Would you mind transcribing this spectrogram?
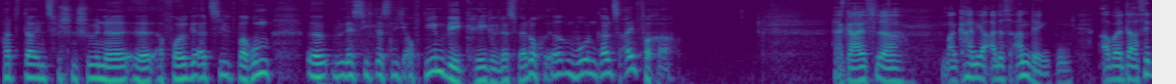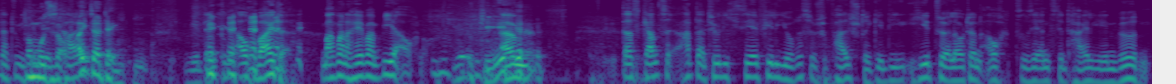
hat da inzwischen schöne äh, Erfolge erzielt. Warum äh, lässt sich das nicht auf dem Weg regeln? Das wäre doch irgendwo ein ganz einfacher. Herr Geißler, man kann ja alles andenken, aber da sind natürlich Man muss es auch Detail- weiterdenken. Wir denken auch weiter. Machen wir nachher beim Bier auch noch. Okay. Ähm, das Ganze hat natürlich sehr viele juristische Fallstricke, die hier zu erläutern auch zu sehr ins Detail gehen würden.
